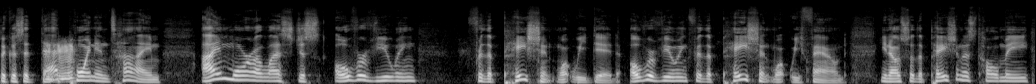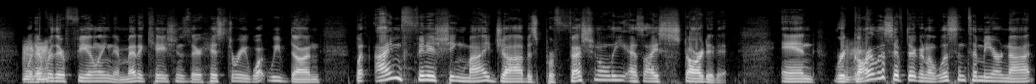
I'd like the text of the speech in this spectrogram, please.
Because at that mm-hmm. point in time, I'm more or less just overviewing for the patient what we did, overviewing for the patient what we found. You know, so the patient has told me whatever mm-hmm. they're feeling, their medications, their history, what we've done, but I'm finishing my job as professionally as I started it. And mm-hmm. regardless if they're going to listen to me or not,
